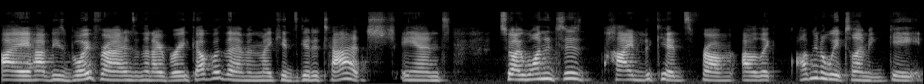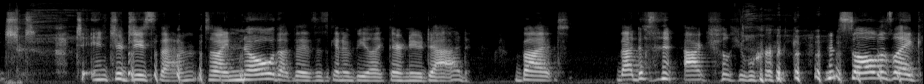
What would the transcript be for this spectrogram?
I have these boyfriends and then I break up with them and my kids get attached. And so I wanted to hide the kids from, I was like, I'm going to wait till I'm engaged to introduce them. so I know that this is going to be like their new dad. But that doesn't actually work. Saul was like,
